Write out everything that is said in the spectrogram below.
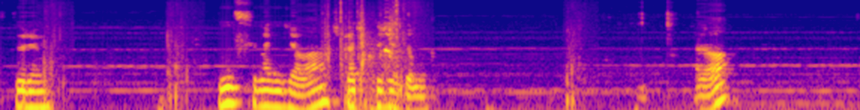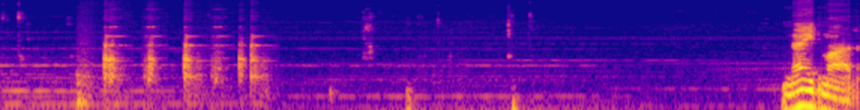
w którym nic chyba nie działa. Ciekawe, czy ktoś jest w domu. Halo? Nightmare.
